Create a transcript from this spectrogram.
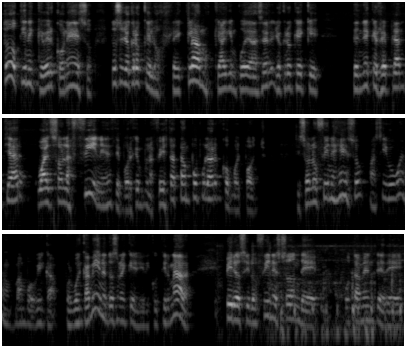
todo tiene que ver con eso. Entonces yo creo que los reclamos que alguien puede hacer, yo creo que hay que tendría que replantear cuáles son las fines de, por ejemplo, una fiesta tan popular como el poncho. Si son los fines eso, masivo, bueno, van por, por buen camino, entonces no hay que discutir nada. Pero si los fines son de justamente de,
